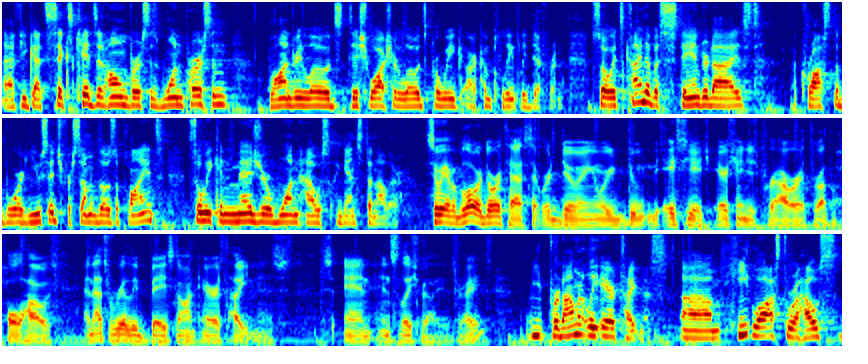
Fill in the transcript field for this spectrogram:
Uh, if you've got six kids at home versus one person, laundry loads, dishwasher loads per week are completely different. So it's kind of a standardized across the board usage for some of those appliances so we can measure one house against another. So we have a blower door test that we're doing, we're doing the ACH air changes per hour throughout the whole house, and that's really based on air tightness and insulation values, right? predominantly air tightness. Um, heat loss through a house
